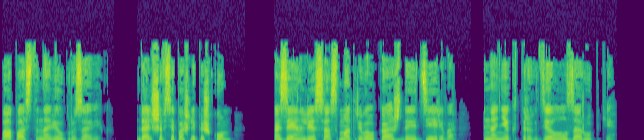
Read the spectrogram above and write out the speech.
папа остановил грузовик. Дальше все пошли пешком. Хозяин леса осматривал каждое дерево и на некоторых делал зарубки.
